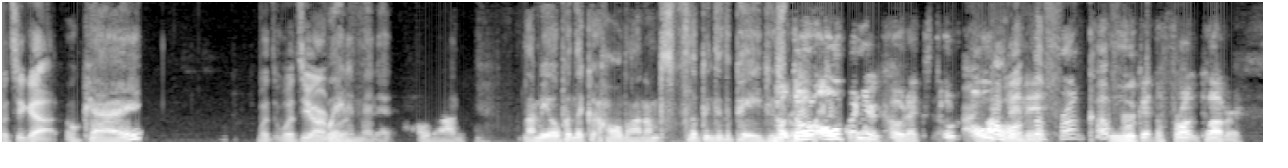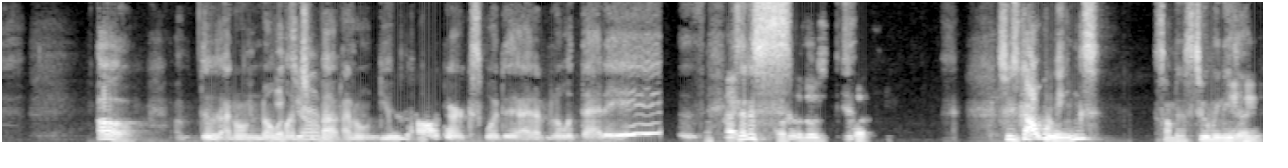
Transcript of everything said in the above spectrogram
What's he got? Okay. What, what's he armed Wait a minute. Hold on. Let me open the. Hold on. I'm flipping through the pages. No, real don't quick. open Hold your on. codex. Don't Oh, open on it. the front cover. Look at the front cover. Oh, dude, I don't know What's much about. I don't use all Autarks. What? I don't know what that is. Is that a s- What are those? What, so he's got wings. So I'm assuming he's a Mhm.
